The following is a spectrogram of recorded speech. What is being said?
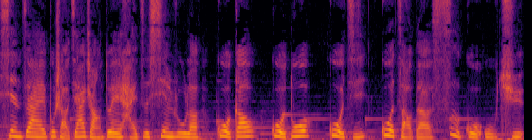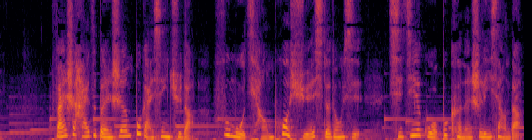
现在不少家长对孩子陷入了过高、过多。过急、过早的四过误区，凡是孩子本身不感兴趣的，父母强迫学习的东西，其结果不可能是理想的，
